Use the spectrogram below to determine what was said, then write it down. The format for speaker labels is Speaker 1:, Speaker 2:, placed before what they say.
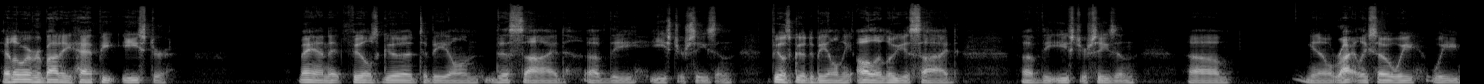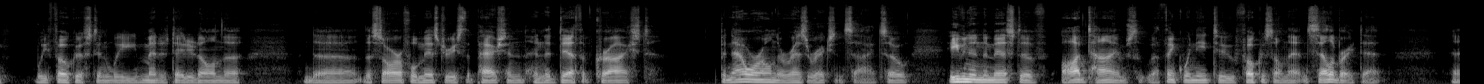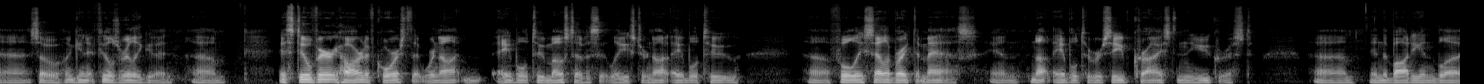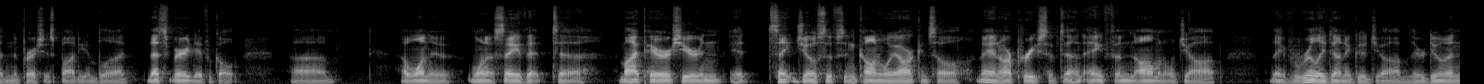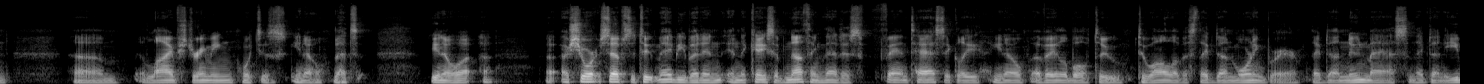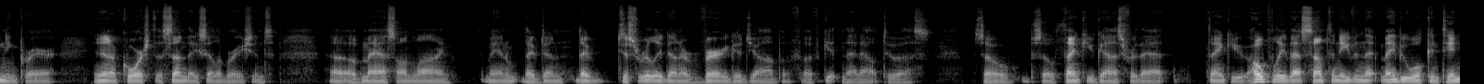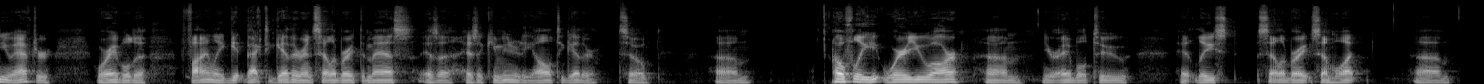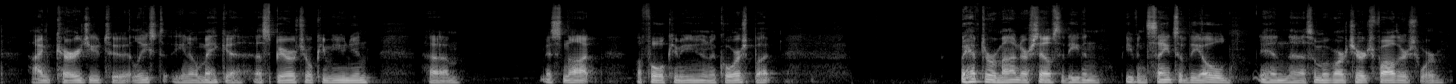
Speaker 1: Hello, everybody. Happy Easter. Man, it feels good to be on this side of the Easter season. It feels good to be on the Alleluia side of the Easter season. Um, you know, rightly so. We we we focused and we meditated on the the the sorrowful mysteries, the passion and the death of Christ. But now we're on the resurrection side. So even in the midst of odd times, I think we need to focus on that and celebrate that. Uh, so again, it feels really good. Um, it's still very hard, of course, that we're not able to, most of us at least, are not able to uh, fully celebrate the Mass and not able to receive Christ in the Eucharist, um, in the body and blood, in the precious body and blood. That's very difficult. Um, I want to want to say that uh, my parish here in at St. Joseph's in Conway, Arkansas, man, our priests have done a phenomenal job. They've really done a good job. They're doing um, live streaming, which is you know that's you know a, a, a, short substitute maybe, but in, in the case of nothing, that is fantastically you know available to to all of us. They've done morning prayer, they've done noon mass, and they've done evening prayer, and then of course the Sunday celebrations uh, of mass online. Man, they've done they've just really done a very good job of, of getting that out to us. So so thank you guys for that. Thank you. Hopefully that's something even that maybe will continue after we're able to finally get back together and celebrate the mass as a as a community all together. So, um, hopefully, where you are, um, you're able to at least celebrate somewhat. Um, I encourage you to at least you know make a, a spiritual communion. Um, it's not a full communion, of course, but we have to remind ourselves that even even saints of the old and uh, some of our church fathers were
